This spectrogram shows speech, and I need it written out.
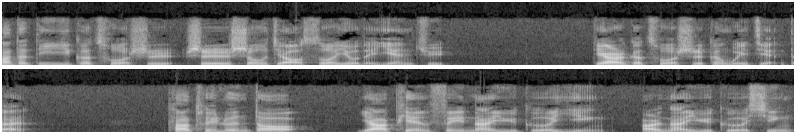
他的第一个措施是收缴所有的烟具，第二个措施更为简单。他推论到，鸦片非难于革瘾，而难于革新。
